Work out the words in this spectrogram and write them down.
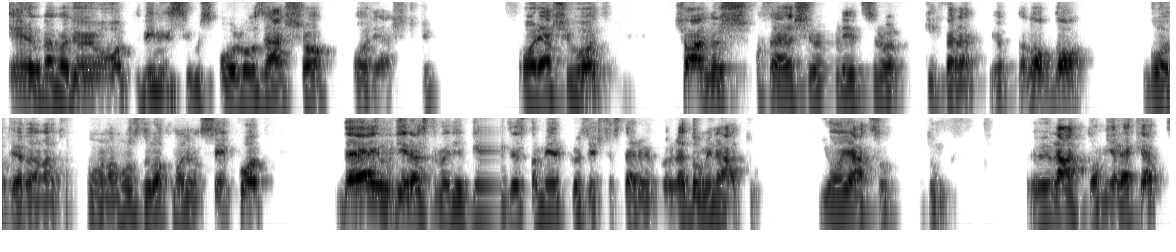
élőben nagyon jó volt, Vinicius ollózása, óriási, óriási volt. Sajnos a felső lécről kifele jött a labda, gólt érdemelt volna a mozdulat, nagyon szép volt, de én úgy éreztem egyébként, hogy ezt a mérkőzést ezt erőből ledomináltuk, jól játszottunk, láttam jeleket,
